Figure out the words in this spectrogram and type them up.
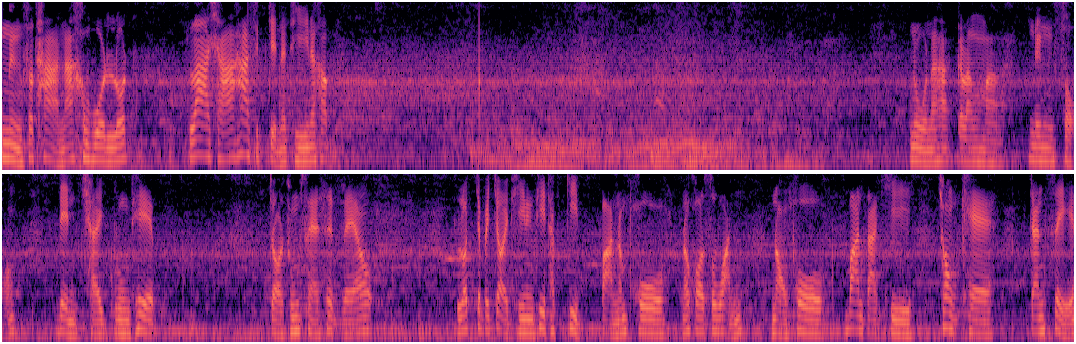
111 สถานะขบวนรถล่าช้า 57 นาทีนะครับ หนูนะฮะกำลังมาหนึ่งสองเด่นชัยกรุงเทพ จอดชุมแสเสร็จแล้ว รถจะไปจอดทีหนึ่งที่ทับกิจป่านน้ำโพ นครสวรรค์ หนองโพ บ้านตาคี ช่องแค จันเสน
